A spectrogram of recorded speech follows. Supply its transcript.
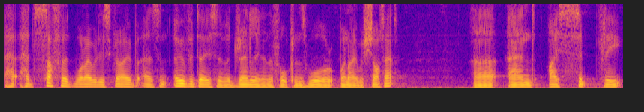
ha- had suffered what I would describe as an overdose of adrenaline in the Falklands War when I was shot at. Uh, and I simply,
